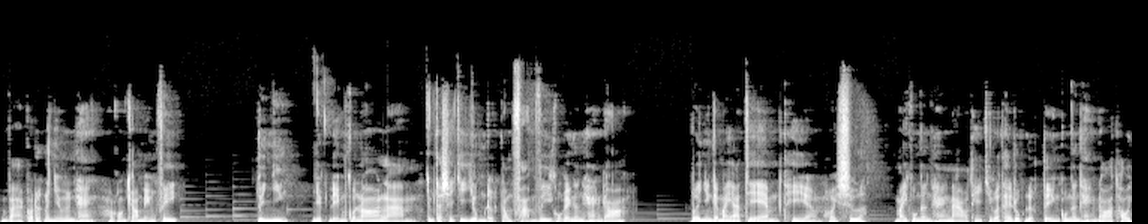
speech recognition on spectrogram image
và có rất là nhiều ngân hàng họ còn cho miễn phí. Tuy nhiên, nhược điểm của nó là chúng ta sẽ chỉ dùng được trong phạm vi của cái ngân hàng đó với những cái máy atm thì ờ, hồi xưa, máy của ngân hàng nào thì chỉ có thể rút được tiền của ngân hàng đó thôi.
